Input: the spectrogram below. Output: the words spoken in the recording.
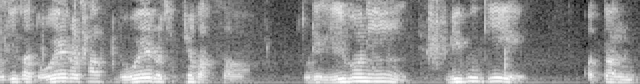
우리가 노예로 사, 노예로 잡혀갔어. 우리 일본이 미국이 어떤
